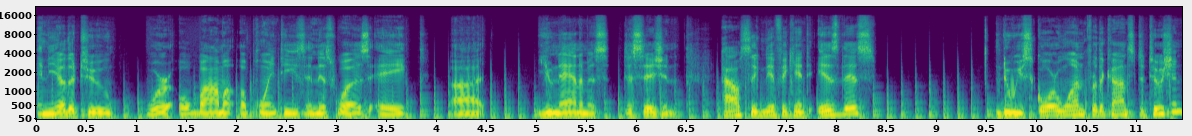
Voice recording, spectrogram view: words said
and the other two were Obama appointees. And this was a uh, unanimous decision. How significant is this? Do we score one for the Constitution?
